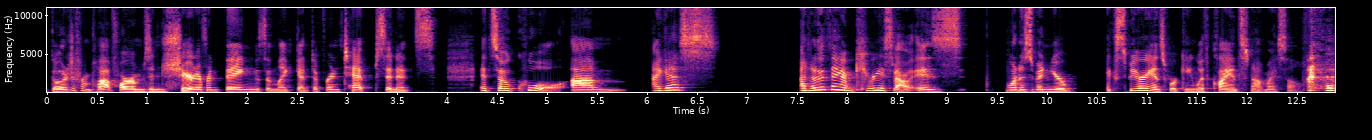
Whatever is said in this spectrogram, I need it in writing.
go to different platforms and share different things and like get different tips and it's it's so cool. Um, I guess another thing I'm curious about is what has been your experience working with clients, not myself.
